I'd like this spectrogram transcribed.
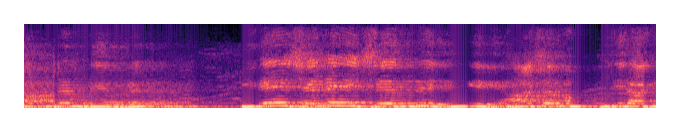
ஆற்றல் உடையவர்கள். இதே சென்னையை சேர்ந்து இங்கு ஆசிரமம் புதிதாக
